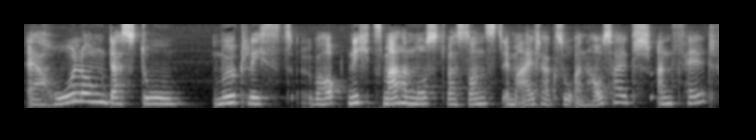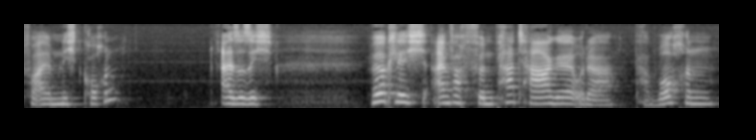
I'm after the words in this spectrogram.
Erholung, dass du möglichst überhaupt nichts machen musst, was sonst im Alltag so an Haushalt anfällt, vor allem nicht kochen. Also sich wirklich einfach für ein paar Tage oder ein paar Wochen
